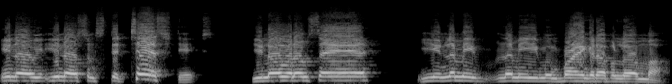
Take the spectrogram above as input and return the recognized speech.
you know, you know, some statistics. You know what I'm saying? You let me let me even bring it up a little more.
